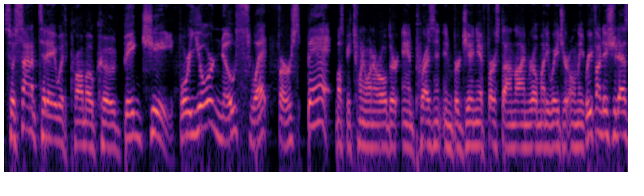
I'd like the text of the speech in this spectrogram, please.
So sign up today with promo code Big Chi for your no sweat first bet. Must be 21 or older and present in Virginia. First online real money wager only. Refund issued as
